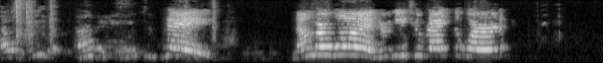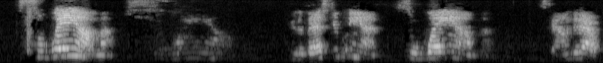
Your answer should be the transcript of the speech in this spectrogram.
that was a breve. Okay. Okay. Number one, you need to write the word swam. Do the best you can. Swam. Sound it out.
